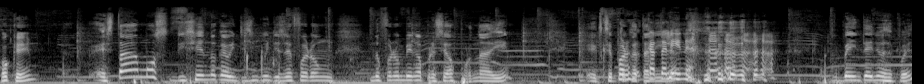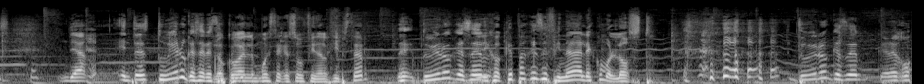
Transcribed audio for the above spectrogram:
Ok. Estábamos diciendo que 25 y 26 fueron, no fueron bien apreciados por nadie, excepto Por Catalina. Catalina. 20 años después. Ya. Entonces tuvieron que hacer esta Lo cual película. muestra que es un final hipster. Eh, Tuvieron que hacer. Y dijo, ¿qué paja ese final? Es como Lost. tuvieron que hacer, carajo,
